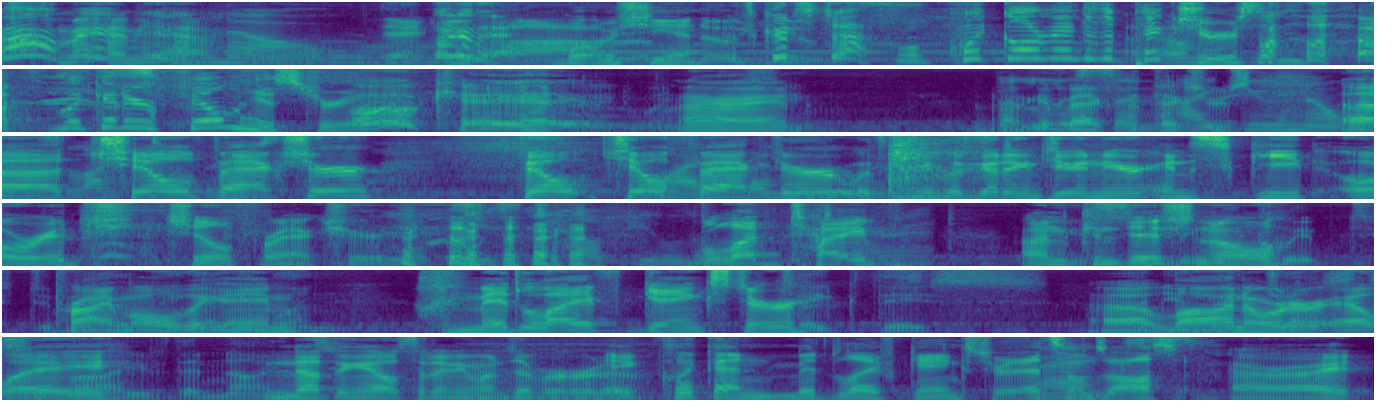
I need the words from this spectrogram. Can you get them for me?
Oh, man, yeah. no. Then Look at that. What was she of in? no That's Good use. stuff. Well, quit going into the pictures and look at her film history. Okay. All right. But I'll get back to the pictures. I do know what uh, it's like Chill to Factor. Phil, Chill My Factor with Louis. Cuba Gooding Jr. and Skeet Ulrich. Chill fracture. At least to help you look Blood Type. Unconditional. equipped to be Primal, the game. Midlife Gangster. Take this. Uh, and Law and Order LA. the. Nothing else that anyone's ever heard Hey, of. click on Midlife Gangster. That sounds awesome. All right.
